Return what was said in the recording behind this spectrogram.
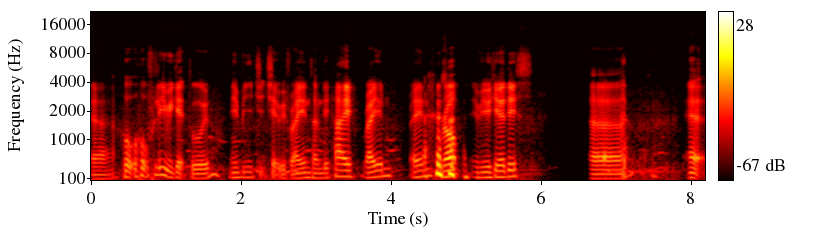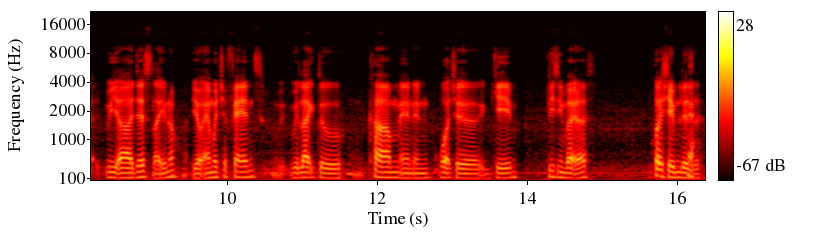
Yeah. Ho- hopefully we get to you know maybe chit chat with Ryan someday. Hi Ryan, Ryan, Rob. If you hear this, uh, uh, we are just like you know your amateur fans. We would like to come and and watch a game. Please invite us. Quite shameless. eh.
